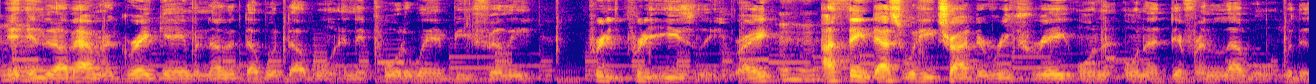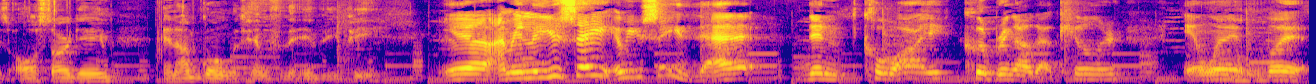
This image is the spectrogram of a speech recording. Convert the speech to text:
It mm-hmm. ended up having a great game, another double double, and they pulled away and beat Philly pretty pretty easily, right? Mm-hmm. I think that's what he tried to recreate on a, on a different level with his All Star game, and I'm going with him for the MVP. Yeah, I mean, you say if you say that, then Kawhi could bring out that killer and win. But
